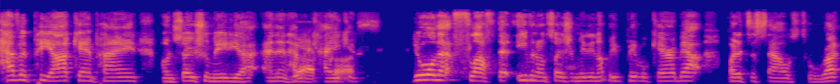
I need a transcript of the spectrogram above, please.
have a PR campaign on social media and then have Yeah, a cake. Do all that fluff that even on social media not people care about, but it's a sales tool, right?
